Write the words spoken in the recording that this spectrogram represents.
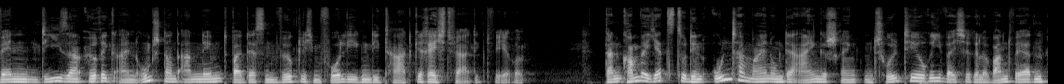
wenn dieser irrig einen Umstand annimmt, bei dessen wirklichem Vorliegen die Tat gerechtfertigt wäre. Dann kommen wir jetzt zu den Untermeinungen der eingeschränkten Schuldtheorie, welche relevant werden,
